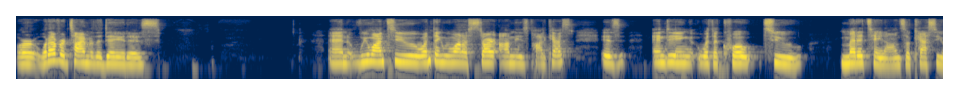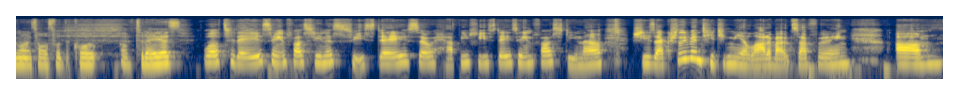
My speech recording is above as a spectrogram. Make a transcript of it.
or whatever time of the day it is. And we want to, one thing we want to start on these podcasts is ending with a quote to meditate on. So, Cassie, you want to tell us what the quote of today is? Well, today is St. Faustina's feast day, so happy feast day, St. Faustina. She's actually been teaching me a lot about suffering. Um,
